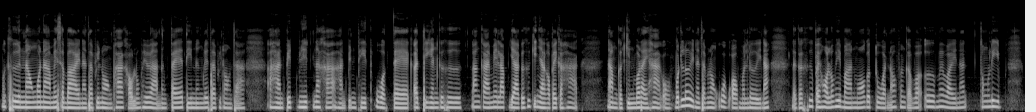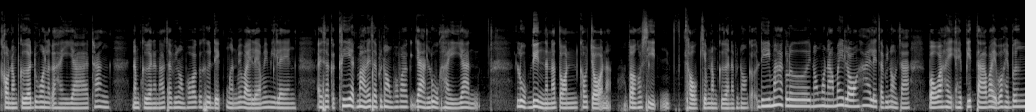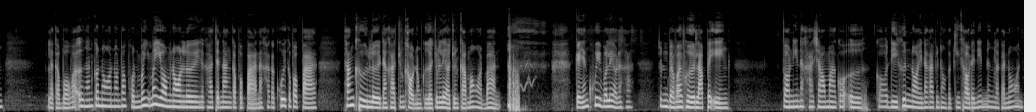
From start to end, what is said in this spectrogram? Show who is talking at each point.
Speaker 1: เมื่อคืนน้องมนาไม่สบายนะจ๊ะพี่น้องพาเขาโรงพยาบาลตั้งแต่ตีหนึ่งเลยจ้ะพี่น้องจ้าอาหารเป็นพิษนะคะ อาหารเป็นพิษอ้วกแตกอาเจียนก็คือร่างกายไม่รับยาก็คือกินยาเข้าไปก็หักน้ำก็กินบ่ได้หักออกหมดเลยนะจ๊ะพี่น้องอ้วกออกหมาเลยนะ แล้วก็คือไปหอโรงพยาบาลหมอก็ตรวจเนาะเพิ่นก็ว่าเออไม่ไหวนะต้องรีบเขาน้ำเกลือด่วนแล้วก็ให้ยาทั้งน้ำเกลือนะนะจ๊ะพี่น้องเพราะว่าก็คือเด็กเหมือนไม่ไหวแล้วไม่มีแรง ไอ้ซะก็เครียดมากเลยจ้ะพี่น้องเพราะว่าย่านลูกไห้ย่านลูกดิ้นน่ะนะตอนเขาเจาะน่ะ ตอนเขาฉีดเขาเข็มน้ำเกลือนะพี่น้องก็ดีมากเลย น้องโมนาไม่ร้องไห้เลยจ้ะพี่น้องจ้าบอกว่าให้ให้ปิดตาไว้บ่ให้เบิ่งแล้วก็บอกว่าเอองั้นก็นอนนอนพักผ่อนไม่ไม่ยอมนอนเลยนะคะ จะนั่งกับป๊าป๊านะคะก็คุยกับป๊าป๊าทั้งคืนเลยนะคะ จนเขาน้ำเกลือจนแล้วจนกลับมาหอดบ้าน แกยังคุยบ่แล้วนะคะ จนแบบว่าเพลอหลับไปเอง ตอนนี้นะคะ เช้ามาก็เออ ก็ดีขึ้นหน่อยนะคะพี่น้องก็กินข้าวได้นิดนึงแล้วก็นอน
